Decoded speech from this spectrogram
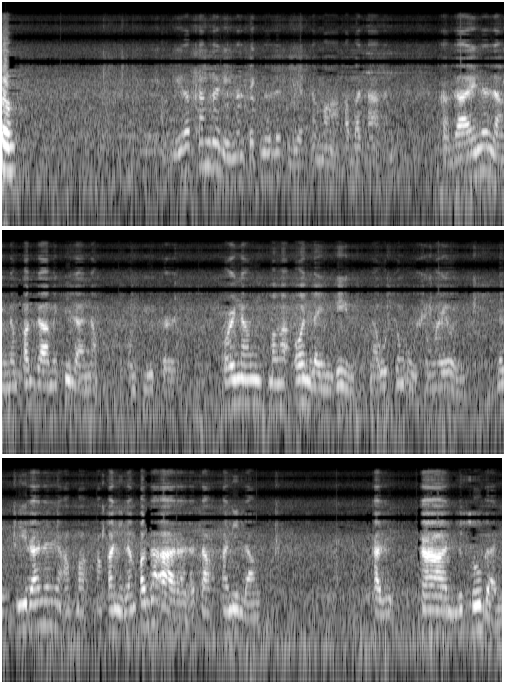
Ang hirap tanggalin ng teknolohiya sa mga kabataan. Kagaya na lang ng paggamit nila ng computer or ng mga online games na usong-usong ngayon. Nasira na nila ang, ang kanilang pag-aaral at ang kanilang kal- kalusugan.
